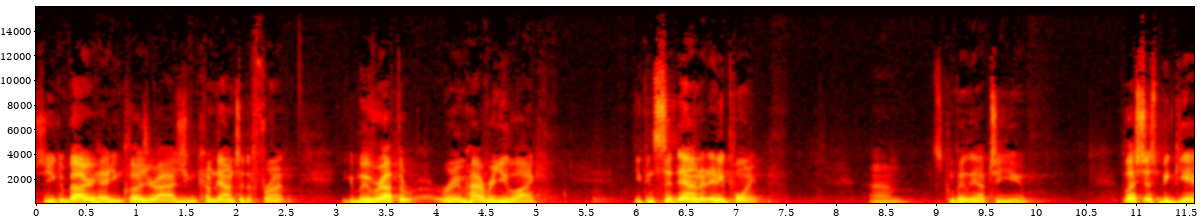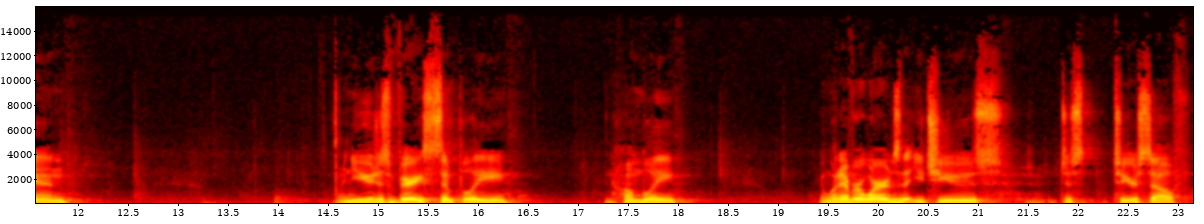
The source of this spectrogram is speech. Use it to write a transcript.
So you can bow your head, you can close your eyes, you can come down to the front, you can move around the room however you like. You can sit down at any point. Um, it's completely up to you. But let's just begin. And you just very simply and humbly, in whatever words that you choose, just to yourself,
